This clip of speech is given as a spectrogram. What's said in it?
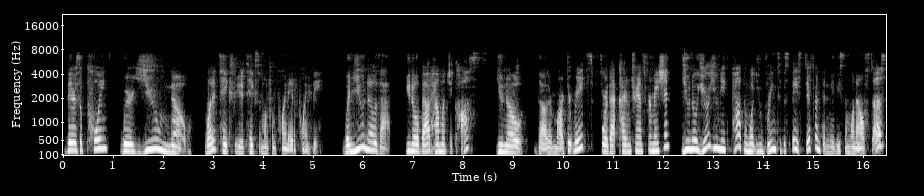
There's a point where you know what it takes for you to take someone from point A to point B. When you know that, you know about how much it costs, you know the other market rates for that kind of transformation. You know your unique path and what you bring to the space different than maybe someone else does.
